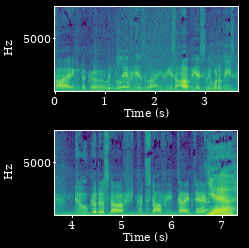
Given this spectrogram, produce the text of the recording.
find a girl and live his life. He's obviously one of these do-gooder Star Starfleet types, yeah? Yeah,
